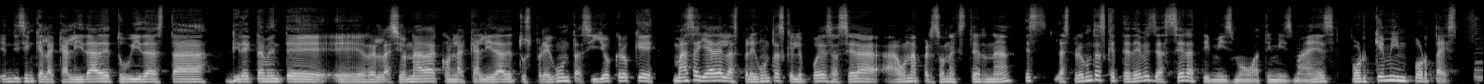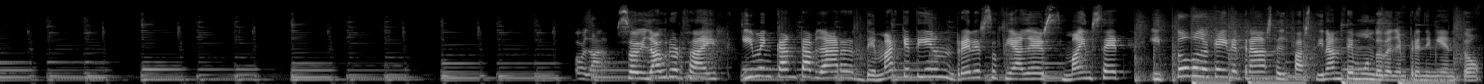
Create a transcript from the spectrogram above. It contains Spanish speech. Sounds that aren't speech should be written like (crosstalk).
bien dicen que la calidad de tu vida está directamente eh, relacionada con la calidad de tus preguntas. Y yo creo que más allá de las preguntas que le puedes hacer a, una persona externa, es las preguntas que te debes de hacer a ti mismo o a ti misma. Es, ¿por qué me importa esto? soy Laura Orzaiz y me encanta hablar de marketing, redes sociales, mindset y todo lo que hay detrás del fascinante mundo del emprendimiento.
